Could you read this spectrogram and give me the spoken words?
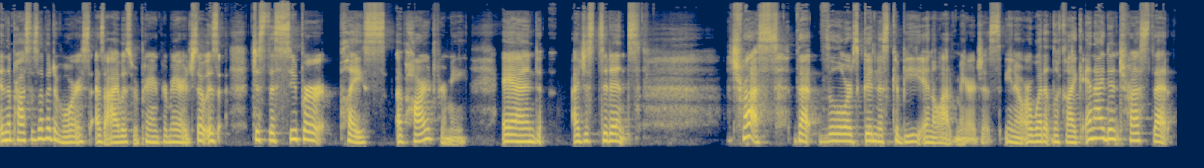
in the process of a divorce as I was preparing for marriage. So it was just this super place of hard for me. And I just didn't trust that the Lord's goodness could be in a lot of marriages, you know, or what it looked like. And I didn't trust that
